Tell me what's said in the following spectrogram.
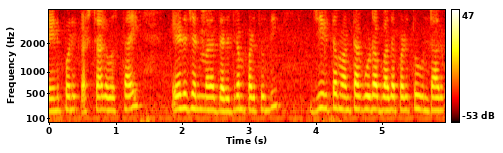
లేనిపోని కష్టాలు వస్తాయి. ఏడు జన్మల దరిద్రం పడుతుంది. జీవితం అంతా కూడా బాధపడుతూ ఉంటారు.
